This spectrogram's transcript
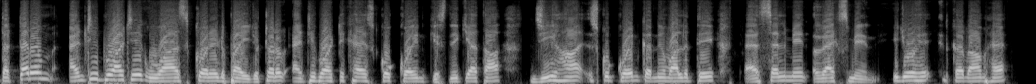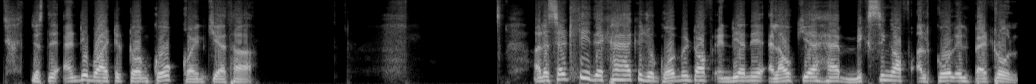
The term antibiotic was coined by जो टर्म एंटीबायोटिक है, इसको कोइन किसने किया था? जी हाँ इसको कोइन करने वाले थे सेलमेन वैक्समैन ये जो है, इनका नाम है, जिसने एंटीबायोटिक टर्म को कोइन किया था। रिसेंटली देखा है कि जो गवर्नमेंट ऑफ़ इंडिया ने अलाउ किया है mixing of alcohol in petrol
